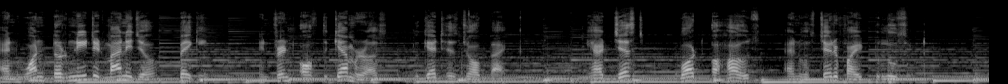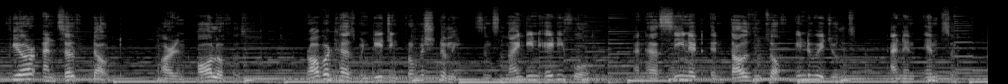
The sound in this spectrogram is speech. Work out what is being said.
and one terminated manager begging in front of the cameras to get his job back. He had just bought a house and was terrified to lose it. Fear and self doubt are in all of us. Robert has been teaching professionally since 1984 and has seen it in thousands of individuals and in himself.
